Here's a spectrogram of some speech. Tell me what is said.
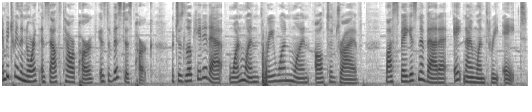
In between the North and South Tower Park is the Vistas Park, which is located at 11311 Alta Drive, Las Vegas, Nevada 89138.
